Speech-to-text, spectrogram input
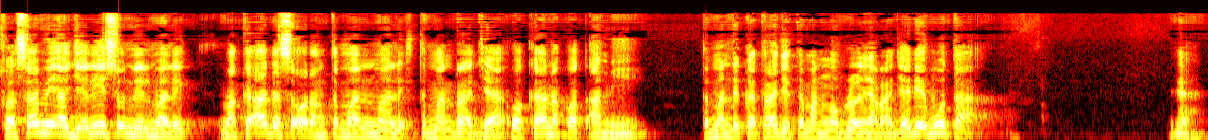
Fasami ajalisun lil malik, maka ada seorang teman malik, teman raja, wa kana qad ami, teman dekat raja, teman ngobrolnya raja, dia buta. Ya.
